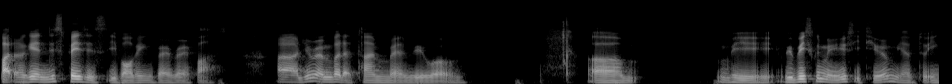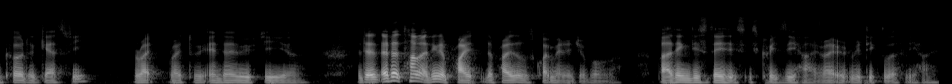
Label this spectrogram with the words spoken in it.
But again, this space is evolving very very fast. Uh, do you remember that time when we were um, we we basically when we use Ethereum, we have to incur the gas fee, right? Right to and then with the uh, at, that time, I think the price the price was quite manageable, but I think these days it's, it's crazy high, right? Ridiculously high,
